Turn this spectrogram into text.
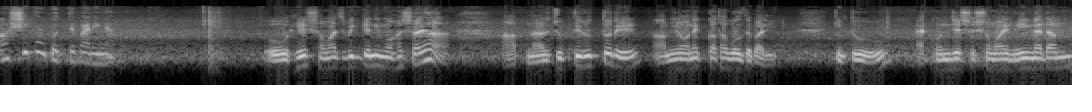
অস্বীকার করতে পারি না। ও হে সমাজবিজ্ঞানী মহাশয়া, আপনার যুক্তির উত্তরে আমি অনেক কথা বলতে পারি। কিন্তু এখন যে সে সময় নেই, ম্যাডাম,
